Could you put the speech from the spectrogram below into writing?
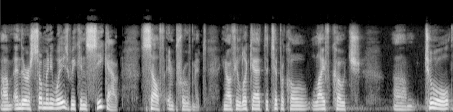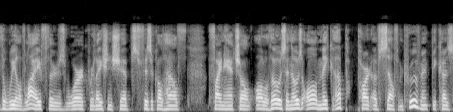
Um, and there are so many ways we can seek out self improvement. You know, if you look at the typical life coach um, tool, the wheel of life, there's work, relationships, physical health, financial, all of those. And those all make up part of self improvement because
